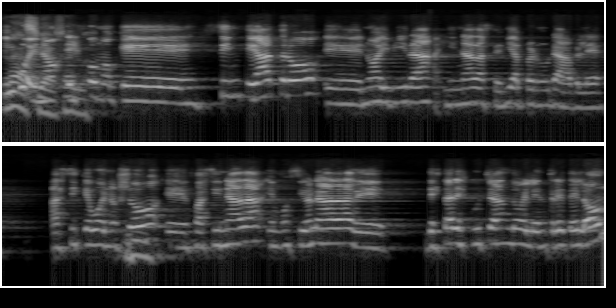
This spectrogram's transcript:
y bueno, es como que sin teatro eh, no hay vida y nada sería perdurable. Así que bueno, yo mm. eh, fascinada, emocionada de, estar escuchando el entretelón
